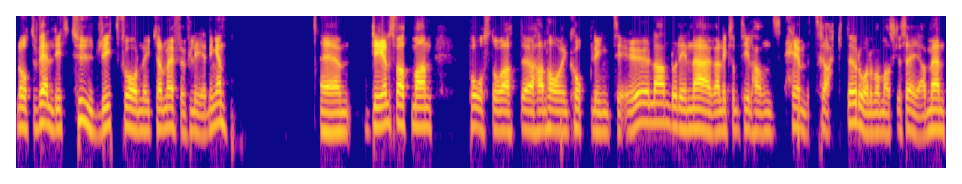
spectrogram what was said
något väldigt tydligt från Kalmar FF-ledningen. Ehm, dels för att man påstår att eh, han har en koppling till Öland och det är nära liksom till hans hemtrakter då, eller vad man ska säga. Men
